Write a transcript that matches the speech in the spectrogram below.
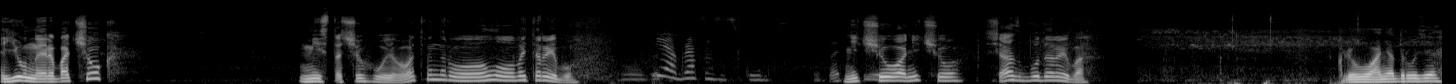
юний рибачок міста Чугуєва. От він ро- ловить рибу. И обратно зацепились. Нічого, нічого. Зараз буде риба. Клювання, друзі.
